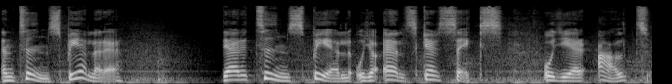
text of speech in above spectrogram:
en teamspelare. Det är ett teamspel och jag älskar sex och ger allt,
